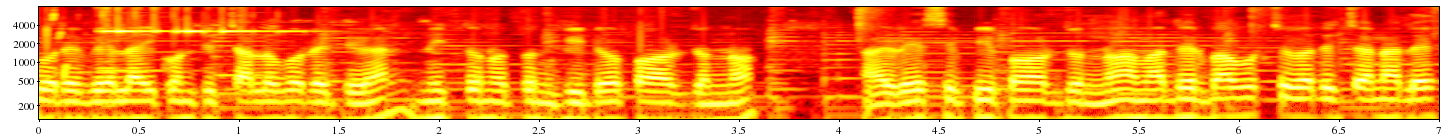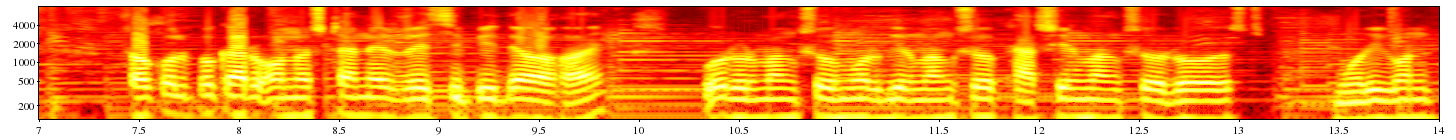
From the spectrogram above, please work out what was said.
করে বেল আইকনটি চালু করে দিবেন নিত্য নতুন ভিডিও পাওয়ার জন্য, আর রেসিপি পাওয়ার জন্য আমাদের বাবুর্চি বাড়ি চ্যানেলে সকল প্রকার অনুষ্ঠানের রেসিপি দেওয়া হয়। গরুর মাংস, মুরগির মাংস, খাসির মাংস, রোস্ট, মুড়িঘণ্ট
